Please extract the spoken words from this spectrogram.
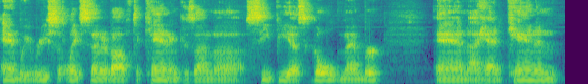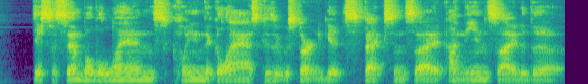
and we recently sent it off to Canon because I'm a CPS Gold member, and I had Canon disassemble the lens, clean the glass because it was starting to get specks inside on the inside of the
